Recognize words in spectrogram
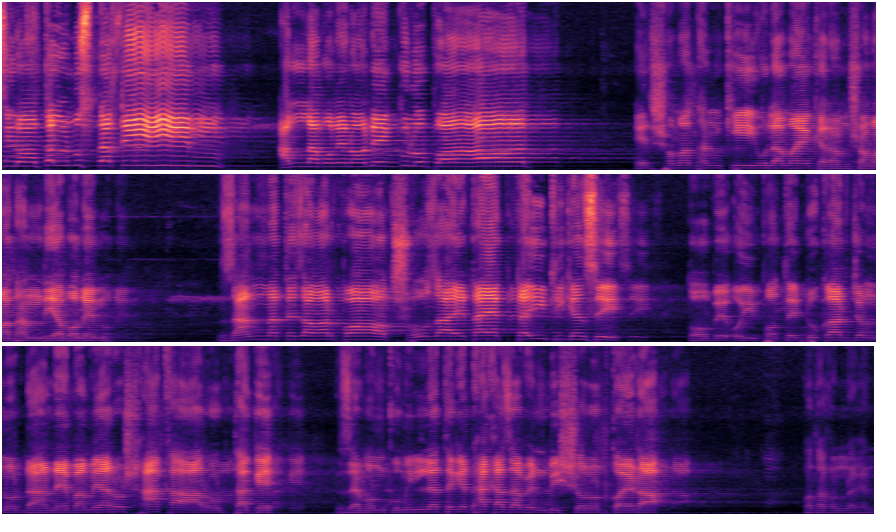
সিরাতাল মুস্তাকিম। আল্লাহ বলেন, অনেকগুলো পথ এর সমাধান কি উলামায়ে কেরাম? সমাধান দিয়া বলেন, জান্নাতে যাওয়ার পথ সোজা এটা একটাই ঠিক আছে, তবে ওই পথে ঢুকার জন্য ডানে বামে আরও শাখা রোড থাকে, যেমন কুমিল্লা থেকে ঢাকা যাবেন বিশ্ব রোড কয়ডা? কথা কন না কেন?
